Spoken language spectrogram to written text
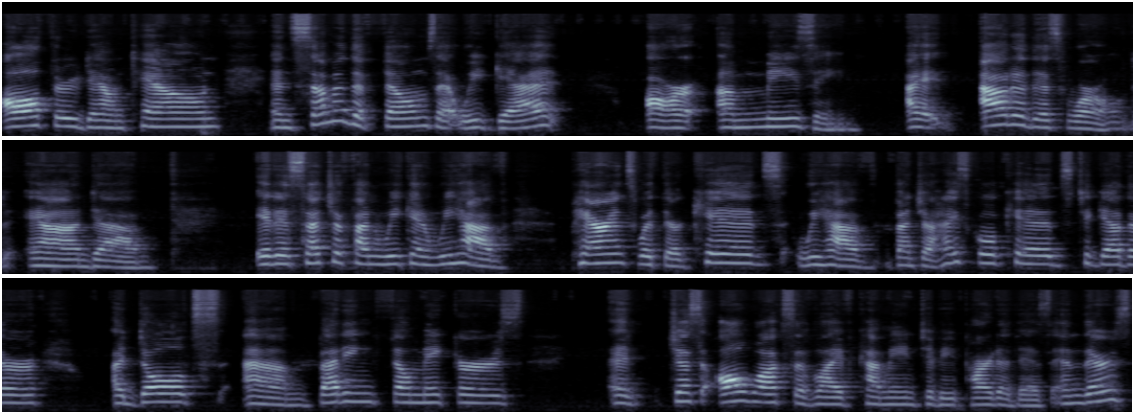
all through downtown, and some of the films that we get are amazing. I out of this world, and uh, it is such a fun weekend. We have parents with their kids. We have a bunch of high school kids together, adults, um, budding filmmakers. Just all walks of life coming to be part of this. And there's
